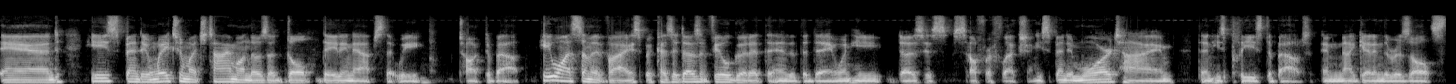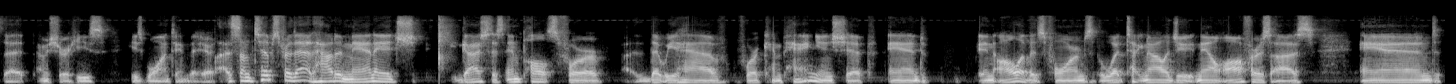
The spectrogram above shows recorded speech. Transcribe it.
and he's spending way too much time on those adult dating apps that we talked about. He wants some advice because it doesn't feel good at the end of the day when he does his self reflection. He's spending more time than he's pleased about and not getting the results that I'm sure he's he's wanting there. Uh, some tips for that: how to manage, gosh, this impulse for uh, that we have for companionship and in all of its forms, what technology now offers us, and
